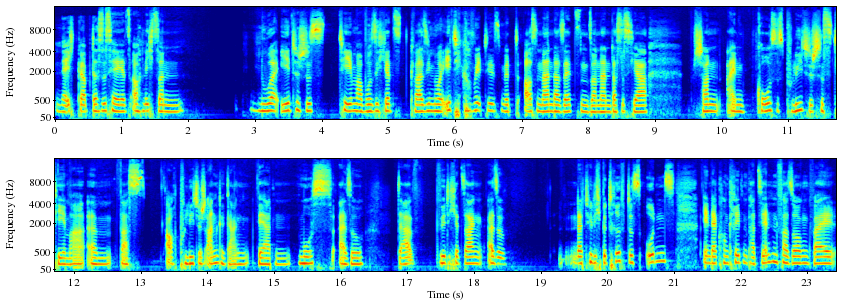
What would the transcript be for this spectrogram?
Ne, ich glaube, das ist ja jetzt auch nicht so ein nur ethisches Thema, wo sich jetzt quasi nur Ethikkomitees mit auseinandersetzen, sondern das ist ja schon ein großes politisches Thema, ähm, was auch politisch angegangen werden muss. Also da würde ich jetzt sagen, also natürlich betrifft es uns in der konkreten Patientenversorgung, weil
